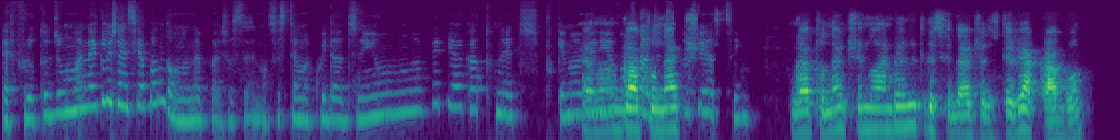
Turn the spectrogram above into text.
é fruto de uma negligência e abandono, né, pai José? Num sistema cuidadinho não haveria gato net, porque não É, haveria não, vontade gato de assim. Gato net não é da eletricidade, é de TV a cabo.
